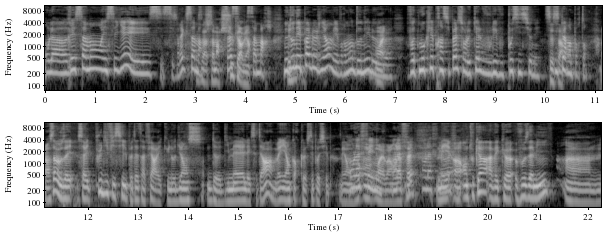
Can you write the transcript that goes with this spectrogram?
on l'a récemment essayé et c'est vrai que ça marche. Ça- ça marche super ça- bien. Ça marche. Ne Et- donnez pas le lien, mais vraiment donnez le, Ouais. votre mot-clé principal sur lequel vous voulez vous positionner. C'est ça. Hyper important. Alors ça, vous avez, ça va être plus difficile peut-être à faire avec une audience de d'emails, etc. Mais encore que c'est possible. Mais On, l'a fait, on l'a fait. On l'a fait. Mais euh, en tout cas, avec euh, vos amis, euh,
